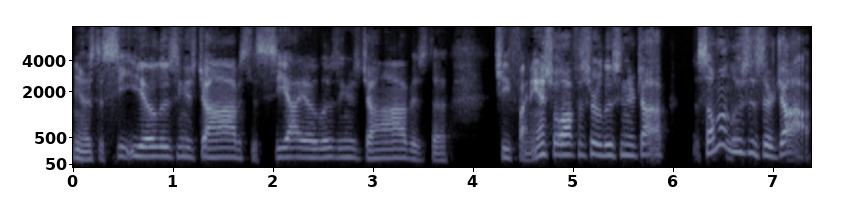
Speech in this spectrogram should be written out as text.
You know is the ceo losing his job? Is the cio losing his job? Is the chief financial officer losing their job? Someone loses their job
